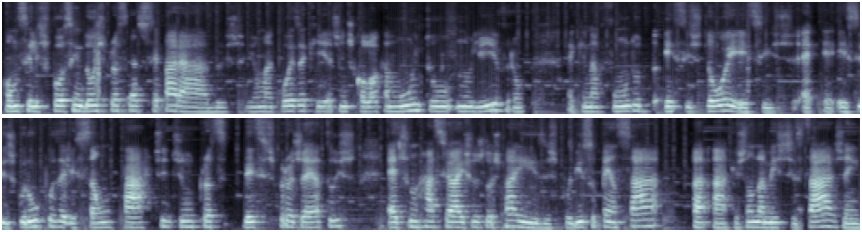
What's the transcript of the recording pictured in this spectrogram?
como se eles fossem dois processos separados. E uma coisa que a gente coloca muito no livro é que, na fundo, esses dois, esses, é, é, esses grupos, eles são parte de um desses projetos etno-raciais dos dois países. Por isso, pensar a, a questão da mestiçagem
